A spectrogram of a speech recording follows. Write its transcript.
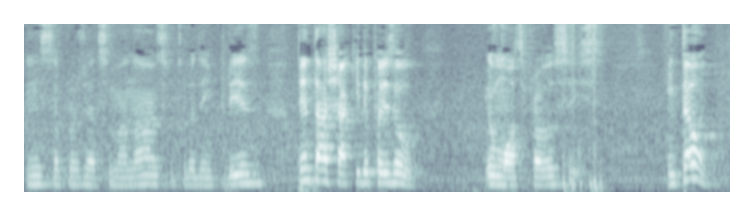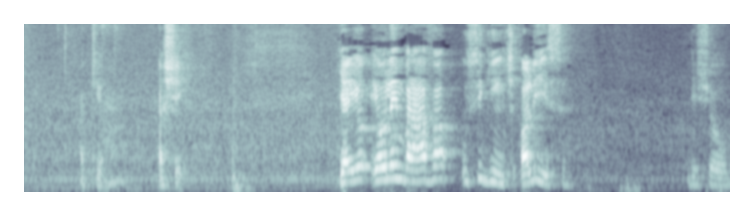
Insta, projeto semanal, estrutura da empresa. Vou tentar achar aqui, depois eu, eu mostro pra vocês. Então, aqui ó, achei. E aí eu, eu lembrava o seguinte, olha isso. Deixa eu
